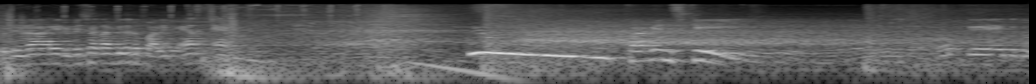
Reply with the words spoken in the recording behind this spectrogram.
Bendera Indonesia tapi terbalik RF. Kaminski. Oke, kita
